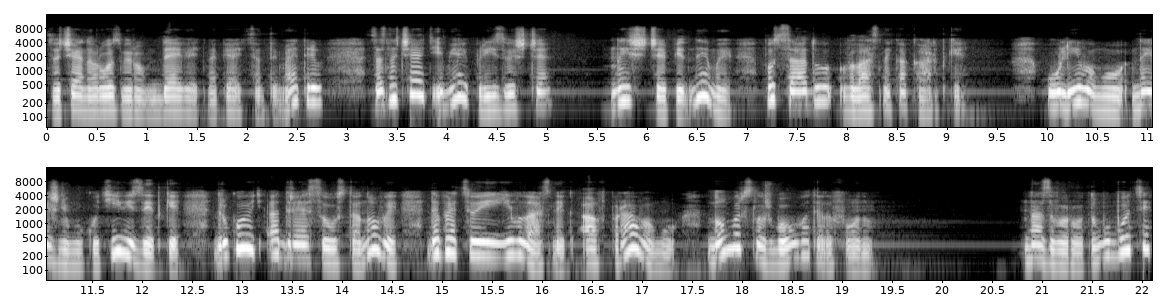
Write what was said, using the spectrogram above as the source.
звичайно розміром 9 на 5 см, зазначають ім'я і прізвище, нижче під ними посаду власника картки. У лівому нижньому куті візитки друкують адресу установи, де працює її власник, а в правому номер службового телефону. На зворотному боці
